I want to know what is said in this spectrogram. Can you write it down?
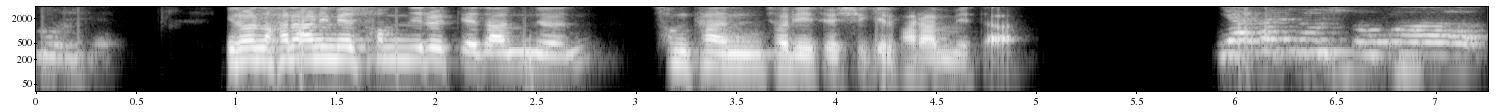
службе. 이런 하나님의 섭리를 깨닫는 성탄절이 되시길 바랍니다. Я хочу, чтобы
